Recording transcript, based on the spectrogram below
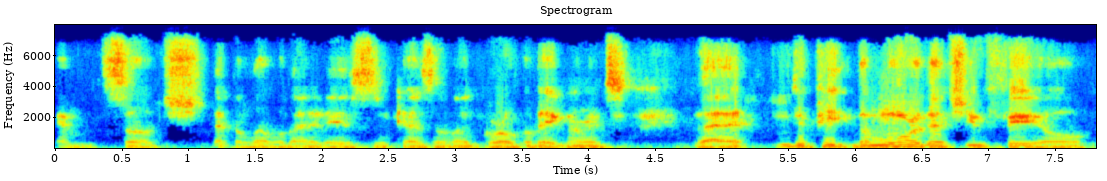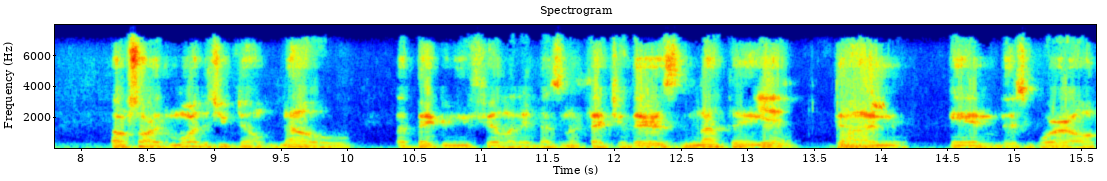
and such at the level that it is because of a growth of ignorance. That the pe- the more that you feel, oh sorry, the more that you don't know, the bigger you feel that it doesn't affect you. There is nothing Yeah. done in this world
